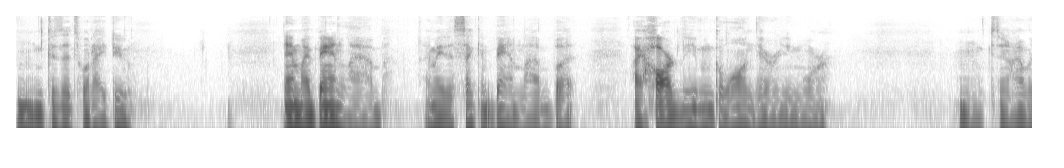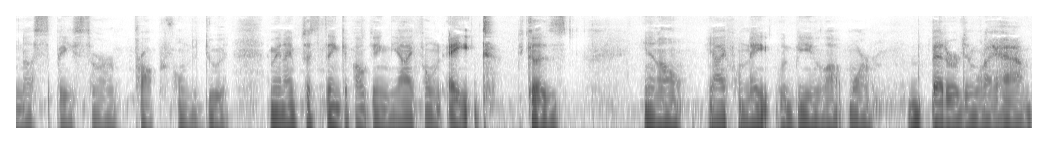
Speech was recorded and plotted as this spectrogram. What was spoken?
because mm, that's what I do. And my BandLab. I made a second BandLab, but I hardly even go on there anymore. Because mm, I don't have enough space or a proper phone to do it. I mean, I just think about getting the iPhone 8 because, you know, the iPhone 8 would be a lot more better than what I have.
